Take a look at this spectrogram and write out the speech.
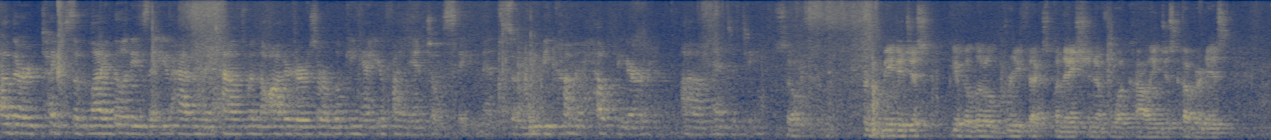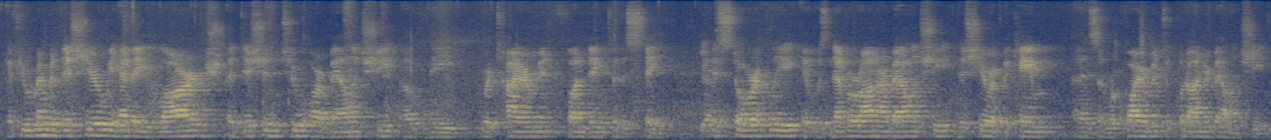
other types of liabilities that you have in the towns when the auditors are looking at your financial statements. So you become a healthier um, entity. So for me to just give a little brief explanation of what Colleen just covered is, if you remember this year, we had a large addition to our balance sheet of the retirement funding to the state. Yes. Historically, it was never on our balance sheet. This year, it became as a requirement to put on your balance sheet.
